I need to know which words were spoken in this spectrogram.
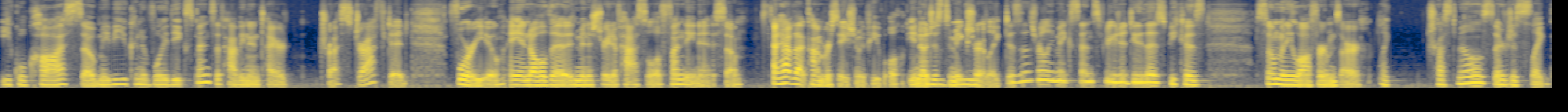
equal cost. So maybe you can avoid the expense of having an entire trust drafted for you and all the administrative hassle of funding it. So I have that conversation with people, you know, just to make Mm-hmm. sure, like, does this really make sense for you to do this? Because so many law firms are like trust mills. They're just like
